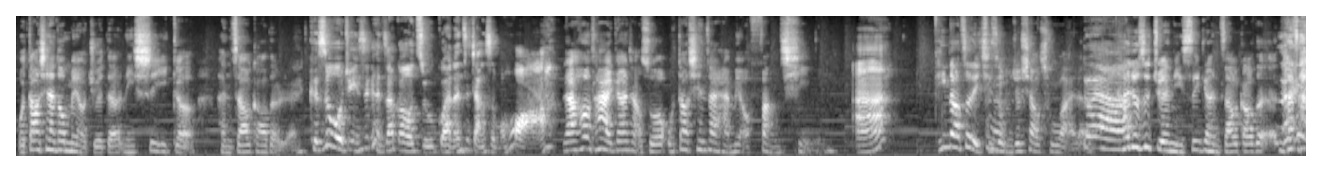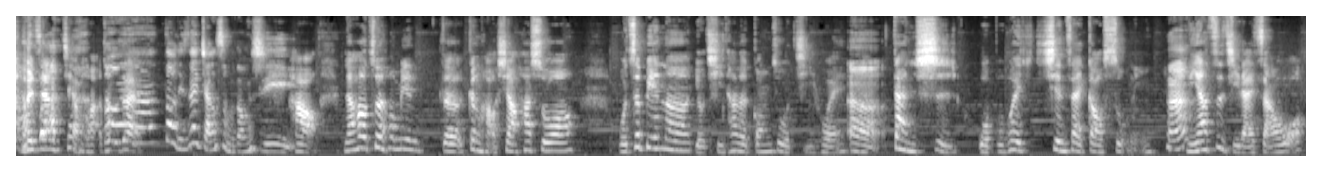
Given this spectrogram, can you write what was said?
我到现在都没有觉得你是一个很糟糕的人。可是我觉得你是个很糟糕的主管，那在讲什么话啊？然后他还跟他讲说，我到现在还没有放弃你。啊听到这里，其实我们就笑出来了。对啊他就是觉得你是一个很糟糕的人，他才会这样讲嘛，对不对？啊，到底在讲什么东西？好，然后最后面的更好笑，他说我这边呢有其他的工作机会，嗯但是我不会现在告诉你，啊，你要自己来找我。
